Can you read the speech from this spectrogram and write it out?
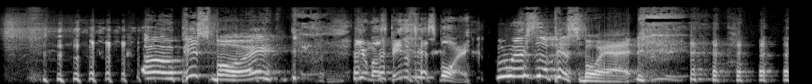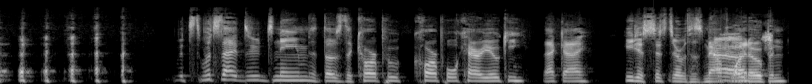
Oh, piss boy! you must be the piss boy. Where's the piss boy at? What's, what's that dude's name that does the carpool carpool karaoke? That guy. He just sits there with his mouth Oh, wide open.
